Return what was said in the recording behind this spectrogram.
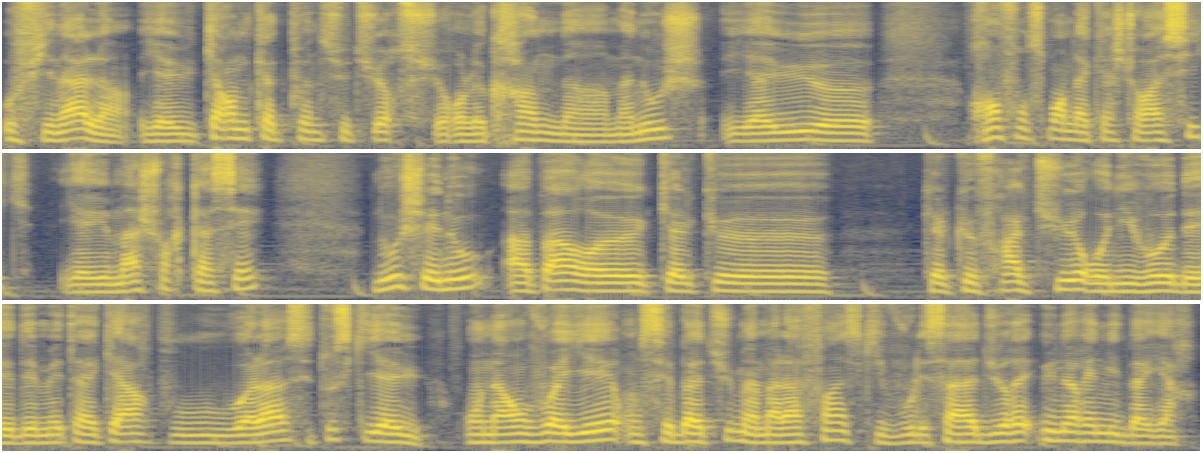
au final, il y a eu 44 points de suture sur le crâne d'un manouche. Il y a eu euh, renfoncement de la cage thoracique. Il y a eu mâchoire cassée. Nous, chez nous, à part euh, quelques quelques fractures au niveau des, des métacarpes ou voilà, c'est tout ce qu'il y a eu. On a envoyé, on s'est battu même à la fin. Ce qui voulait, ça a duré une heure et demie de bagarre.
